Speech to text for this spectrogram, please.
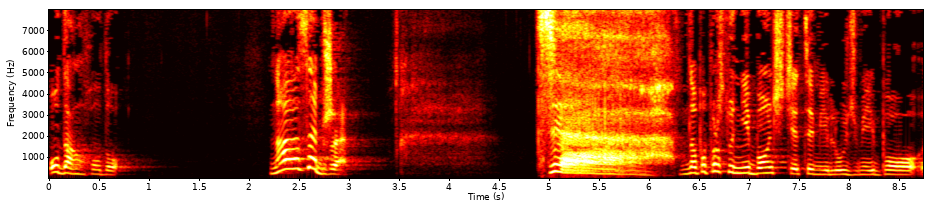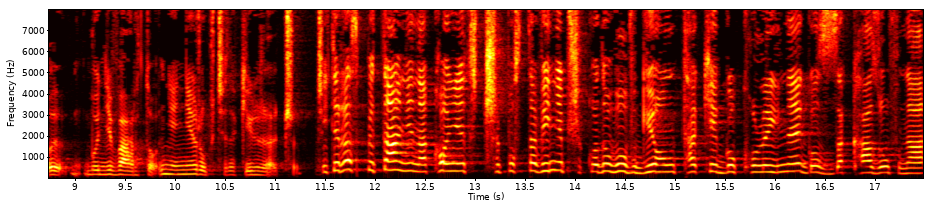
Odanhodo, na zebrze. No po prostu nie bądźcie tymi ludźmi, bo, y, bo nie warto, nie, nie róbcie takich rzeczy. I teraz pytanie na koniec, czy postawienie przykładowo w GION takiego kolejnego z zakazów na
